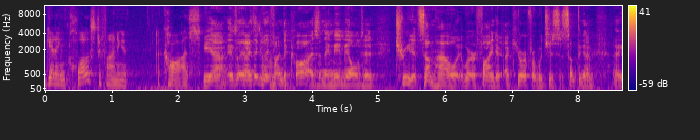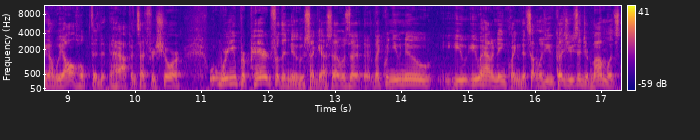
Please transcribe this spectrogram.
getting close to finding a, a cause. Yeah, if, I think if they find the cause, and they may be able to treat it somehow or find a, a cure for it, which is something I'm, uh, you know, we all hope that it happens. That's for sure. W- Were you prepared for the news? I guess that was a, like when you knew you you had an inkling that something was because you said your mom was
